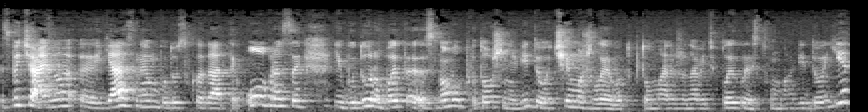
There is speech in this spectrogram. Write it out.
Звичайно, е, я з ним буду складати образи і буду робити знову продовження відео, чи можливо. Тобто, у мене вже навіть плейлист двома відео є,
